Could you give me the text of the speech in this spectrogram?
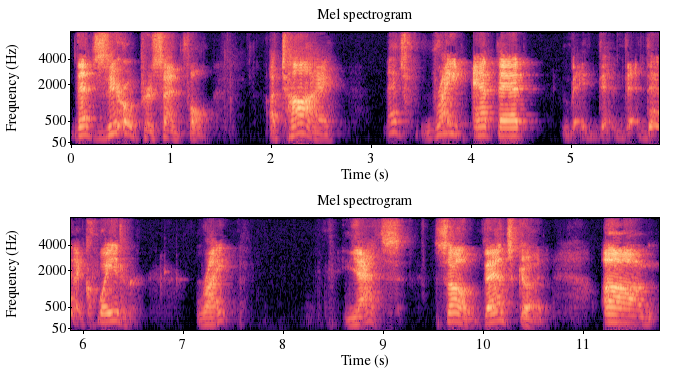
that's 0% full. A tie, that's right at that, that, that equator, right? Yes. So that's good. Um,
